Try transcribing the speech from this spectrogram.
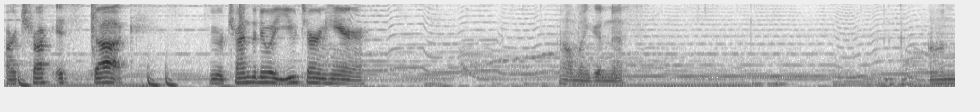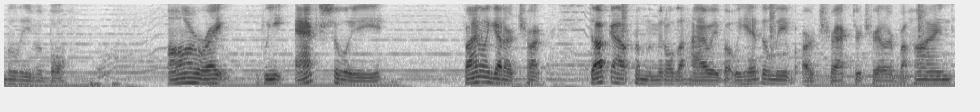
Our truck is stuck. We were trying to do a U-turn here. Oh my goodness. Unbelievable. Alright, we actually finally got our truck stuck out from the middle of the highway, but we had to leave our tractor trailer behind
